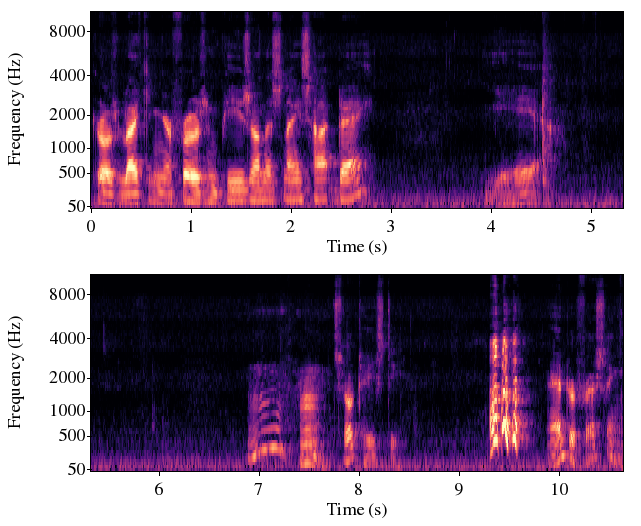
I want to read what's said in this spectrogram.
Girls liking your frozen peas on this nice hot day? Yeah. Mm-hmm, so tasty. and refreshing.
